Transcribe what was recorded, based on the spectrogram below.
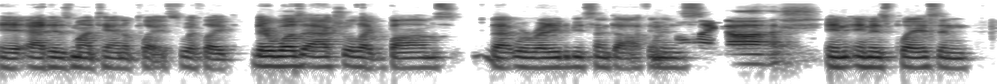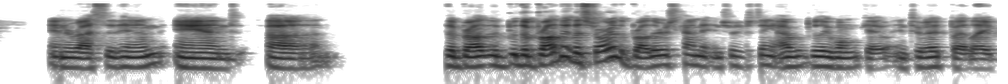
at his montana place with like there was actual like bombs that were ready to be sent off in his Oh my gosh. in in his place and and arrested him and uh the brother the brother the story of the brother is kind of interesting i really won't get into it but like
